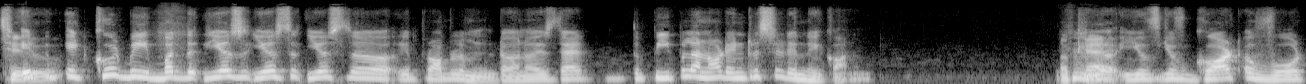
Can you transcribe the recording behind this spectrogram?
To It, it could be, but the, here's here's the here's the problem, Turner, is that the people are not interested in the economy. okay. You- you've you've got a vote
